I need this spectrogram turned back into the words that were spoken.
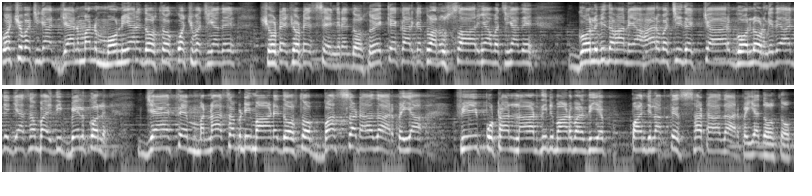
ਕੁਝ ਬੱਚੀਆਂ ਜੈਨਮਨ ਮੋਨੀਆਂ ਨੇ ਦੋਸਤੋ ਕੁਝ ਬੱਚੀਆਂ ਦੇ ਛੋਟੇ ਛੋਟੇ ਸਿੰਗ ਨੇ ਦੋਸਤੋ। ਇੱਕ ਇੱਕ ਕਰਕੇ ਤੁਹਾਨੂੰ ਸਾਰੀਆਂ ਬੱਚੀਆਂ ਦੇ ਗੁੱਲ ਵੀ ਦਿਖਾਣੇ ਆ ਹਰ ਬੱਚੀ ਦੇ ਚਾਰ ਗੁੱਲ ਹੋਣਗੇ ਤੇ ਅੱਜ ਜੈਸਮ ਭਾਈ ਦੀ ਬਿਲਕੁਲ ਜੈਸ ਤੇ ਮਨਾਸਬ ਡਿਮਾਂਡ ਹੈ ਦੋਸਤੋ। 62000 ਰੁਪਇਆ ਫੀ ਪੁੱਠਾ ਲਾੜ ਦੀ ਡਿਮਾਂਡ ਬਣਦੀ ਹੈ। 5 ਲੱਖ ਤੇ 60000 ਰੁਪਇਆ ਦੋਸਤੋ।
